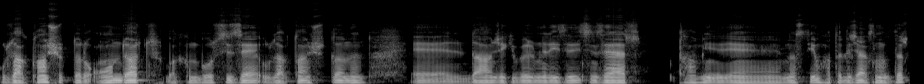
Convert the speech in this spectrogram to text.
uzaktan şutları 14. Bakın bu size uzaktan şutlarının eee, daha önceki bölümleri izlediyseniz eğer tahmin eee, nasıl diyeyim hatırlayacaksınızdır.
